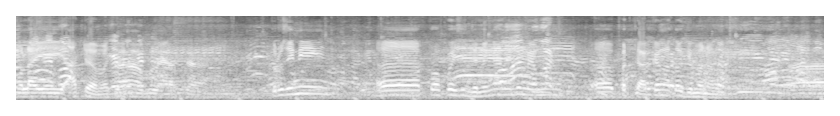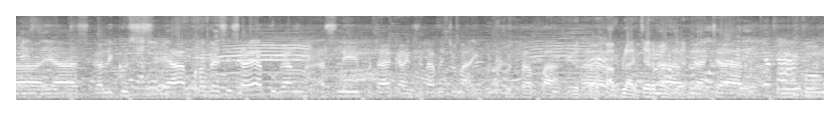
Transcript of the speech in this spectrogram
mulai ada Mas. ya? Ah, mulai ada. Terus ini eh, profesi jenengan ini memang eh, pedagang atau gimana Mas? Eh, ya sekaligus ya profesi saya bukan asli pedagang sih tapi cuma ikut-ikut bapak. Ikut bapak belajar, Mas, ya? Belajar berhubung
